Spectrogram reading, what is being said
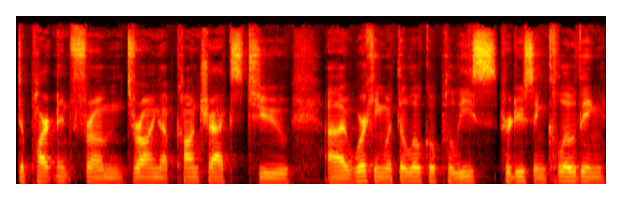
department from drawing up contracts to uh, working with the local police producing clothing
